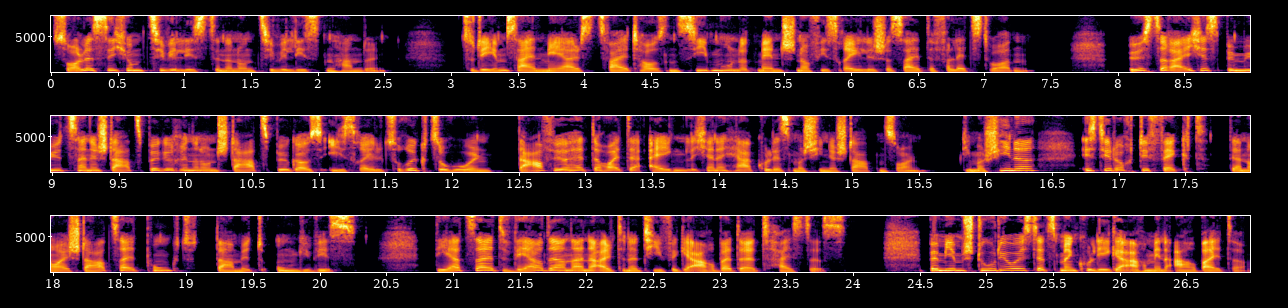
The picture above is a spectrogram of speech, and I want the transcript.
soll es sich um Zivilistinnen und Zivilisten handeln. Zudem seien mehr als 2700 Menschen auf israelischer Seite verletzt worden. Österreich ist bemüht, seine Staatsbürgerinnen und Staatsbürger aus Israel zurückzuholen. Dafür hätte heute eigentlich eine Herkulesmaschine starten sollen. Die Maschine ist jedoch defekt, der neue Startzeitpunkt damit ungewiss. Derzeit werde an einer Alternative gearbeitet, heißt es. Bei mir im Studio ist jetzt mein Kollege Armin Arbeiter.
